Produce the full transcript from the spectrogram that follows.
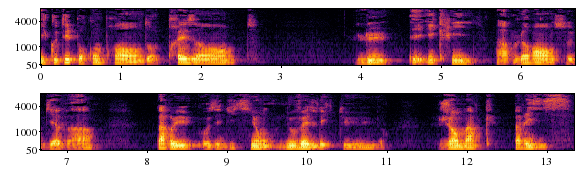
Écoutez pour comprendre présente, lu et écrit par Laurence Biava, paru aux éditions Nouvelle Lecture, Jean-Marc Parisis.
